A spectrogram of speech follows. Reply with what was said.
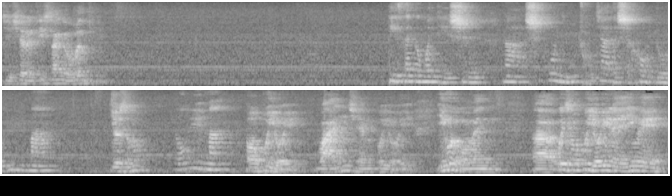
接下来第三个问题，第三个问题是，那师傅您出家的时候犹豫吗？有什么？犹豫吗？哦，不犹豫，完全不犹豫，因为我们，啊，为什么不犹豫呢？因为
